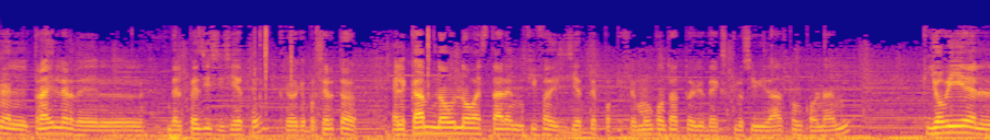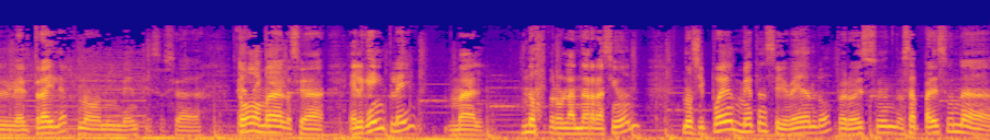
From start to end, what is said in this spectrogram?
el tráiler del, del PES 17. Creo que, por cierto, el Camp Nou no va a estar en FIFA 17 porque firmó un contrato de, de exclusividad con Konami. Yo vi el, el tráiler, no, no inventes, o sea, todo mal, o sea, el gameplay, mal. No, pero la narración, no, si pueden, métanse y véanlo, pero es un, o sea, parece una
